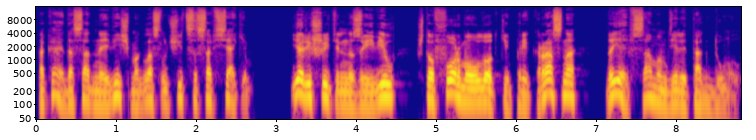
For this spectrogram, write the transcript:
такая досадная вещь могла случиться со всяким. Я решительно заявил, что форма у лодки прекрасна, да я и в самом деле так думал.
